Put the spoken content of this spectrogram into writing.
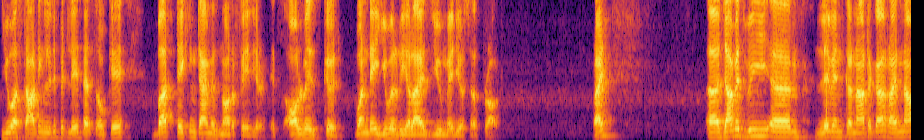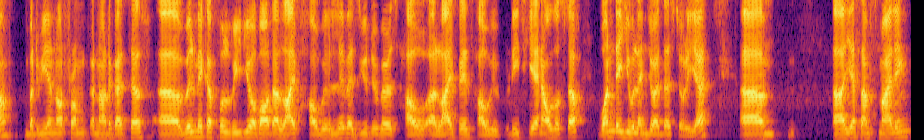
you are starting a little bit late. That's okay but taking time is not a failure it's always good one day you will realize you made yourself proud right uh, Javed, we um, live in Karnataka right now, but we are not from Karnataka itself. Uh, we'll make a full video about our life, how we live as YouTubers, how our life is, how we reach here, and all those stuff. One day you will enjoy the story. Yeah. Um, uh, yes, I'm smiling.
